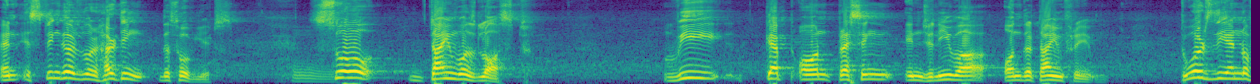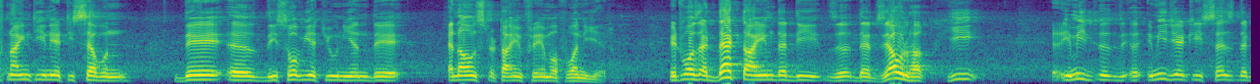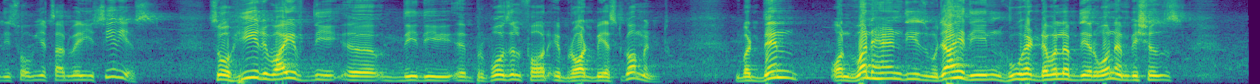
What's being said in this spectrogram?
And stingers were hurting the Soviets. Mm. So time was lost. We kept on pressing in Geneva on the time frame. Towards the end of 1987, they, uh, the Soviet Union, they announced a time frame of one year. It was at that time that, the, the that Ziaul Haq, he imme immediately sensed that the Soviets are very serious. So he revived the, uh, the, the uh, proposal for a broad-based government. But then on one hand, these mujahideen who had developed their own ambitions,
